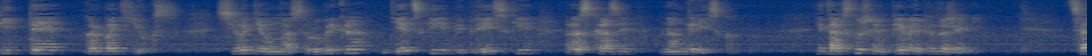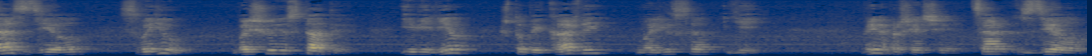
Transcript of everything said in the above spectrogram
Питте Горбатюкс. Сегодня у нас рубрика «Детские библейские рассказы на английском». Итак, слушаем первое предложение. Царь сделал свою большую статую и велел, чтобы каждый молился ей. Время прошедшее. Царь сделал.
